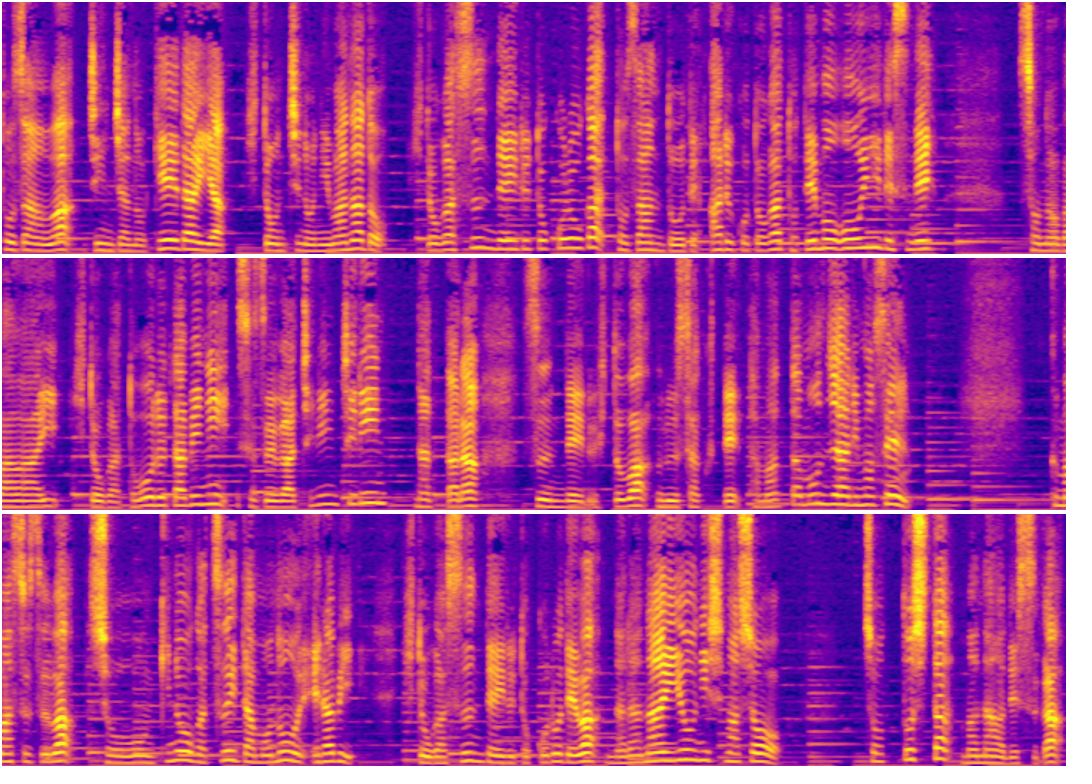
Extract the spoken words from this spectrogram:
登山は神社の境内や人んちの庭など人が住んでいるところが登山道であることがとても多いですね。その場合人が通るたびに鈴がチリンチリンなったら住んでいる人はうるさくてたまったもんじゃありません。熊鈴は消音機能がついたものを選び人が住んでいるところではならないようにしましょう。ちょっとしたマナーですが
